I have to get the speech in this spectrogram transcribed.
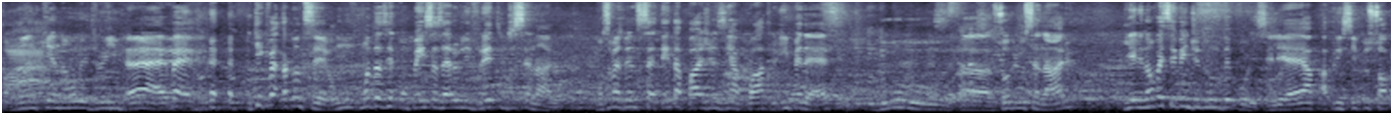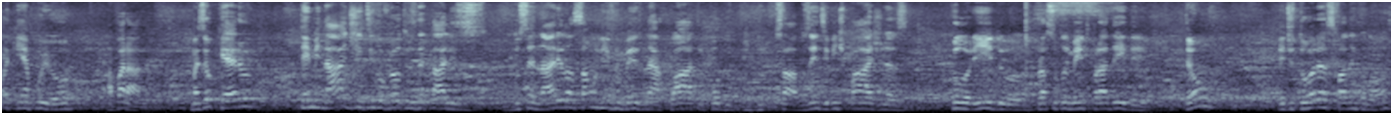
pá. One can only dream. É, bem, o que, que vai acontecer? Um- uma das recompensas era o livreto de cenário. Vão ser mais ou menos 70 páginas em A4 em PDF do, ah, sobre o cenário e ele não vai ser vendido depois. Ele é, a, a princípio, só para quem apoiou a parada. Mas eu quero terminar de desenvolver outros detalhes do cenário e lançar um livro mesmo, né? A4, pô, do- do- sei lá, 220 páginas, colorido, para suplemento para D&D. Então, editoras, falem com nós.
